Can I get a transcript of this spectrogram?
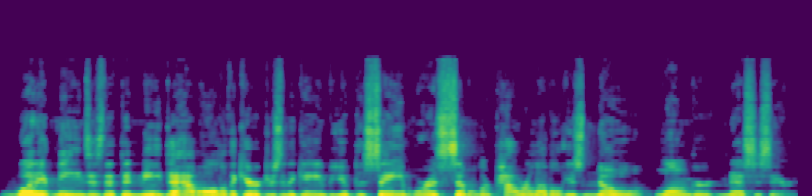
What it means is that the need to have all of the characters in the game be of the same or a similar power level is no longer necessary.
